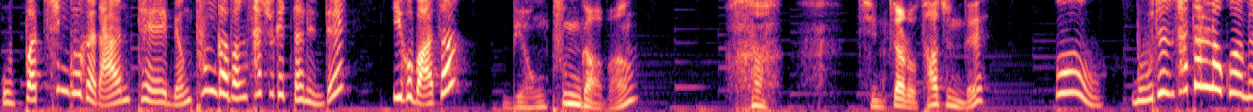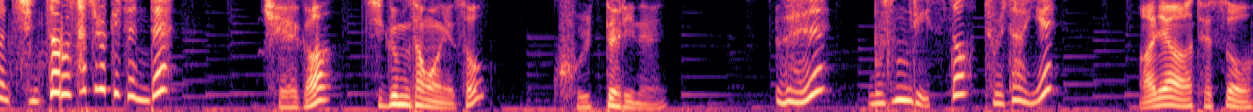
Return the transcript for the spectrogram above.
오빠 친구가 나한테 명품 가방 사주겠다는데? 이거 맞아? 명품 가방? 하, 진짜로 사준대? 어, 뭐든 사달라고 하면 진짜로 사줄 기세인데? 걔가? 지금 상황에서? 골 때리네. 왜? 무슨 일 있어? 둘 사이에? 아니야, 됐어.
